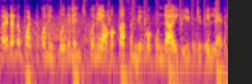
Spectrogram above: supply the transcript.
మెడను పట్టుకొని వదిలించుకునే అవకాశం ఇవ్వకుండా ఈడ్చుకెళ్ళాడు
